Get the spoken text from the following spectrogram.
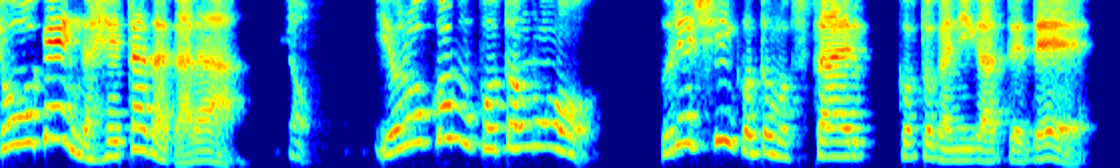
表現が下手だから、そう。喜ぶことも、嬉しいことも伝えることが苦手で、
